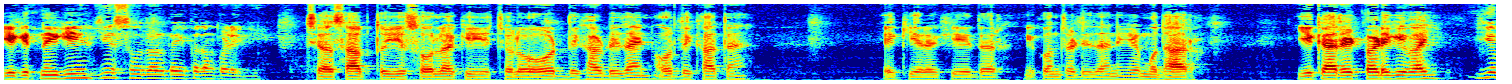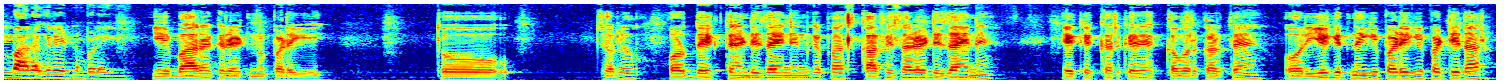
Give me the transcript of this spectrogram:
ये कितने की है? ये सोलह रुपये की पतंग पड़ेगी। अच्छा साहब तो ये सोलह की है। चलो और दिखाओ डिज़ाइन और दिखाते हैं। एक ये रखिए इधर ये कौन सा डिज़ाइन है? ये मुधार। ये क्या रेट पड़ेगी भाई? ये बारह के रेट में पड़ेगी। ये बारह के रेट में पड़ेगी। तो चलो और देखते हैं डिज़ाइन इनके पास। काफ़ी सारे डिज़ाइन हैं। एक एक करके कवर करते हैं। और ये कितने की पड़ेगी पट्टीदार?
